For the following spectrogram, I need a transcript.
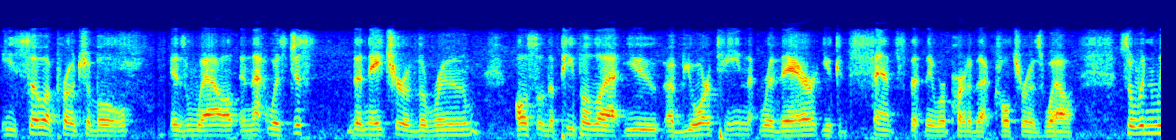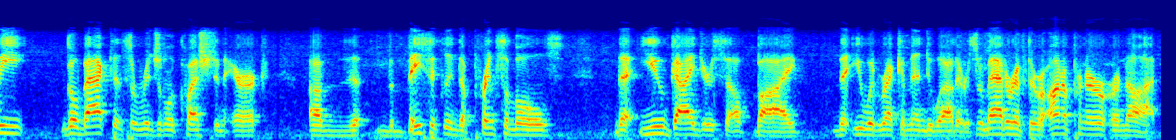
he's so approachable as well, and that was just the nature of the room. Also, the people that you of your team that were there, you could sense that they were part of that culture as well. So when we go back to this original question, Eric, of the, the basically the principles that you guide yourself by that you would recommend to others, no matter if they're an entrepreneur or not?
